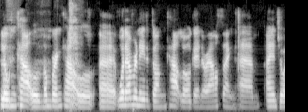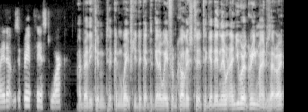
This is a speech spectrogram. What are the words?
loading cattle, numbering cattle, uh, whatever needed done, cataloging or anything. Um, I enjoyed it. It was a great place to work. I bet he couldn't couldn't wait for you to get to get away from college to, to get in there. And you were at Greenmount, is that right?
